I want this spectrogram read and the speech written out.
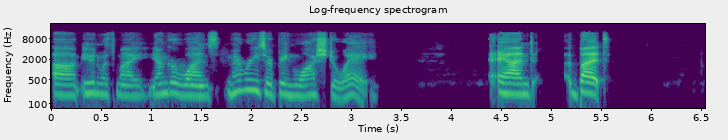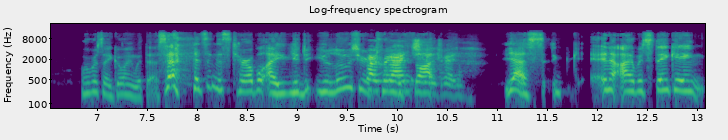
um, even with my younger ones, memories are being washed away. And, but where was I going with this? Isn't this terrible? I you, you lose your train of thought. Yes, and I was thinking,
